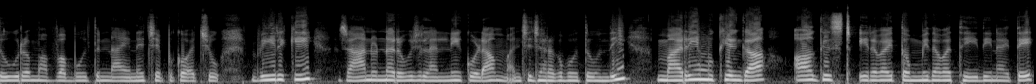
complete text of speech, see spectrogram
దూరం అవ్వబోతున్నాయనే చెప్పుకోవచ్చు. వీరికి రానున్న రోజులన్నీ కూడా మంచి జరగబోతుంది మరీ ముఖ్యంగా ఆగస్ట్ ఇరవై తొమ్మిదవ తేదీనైతే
